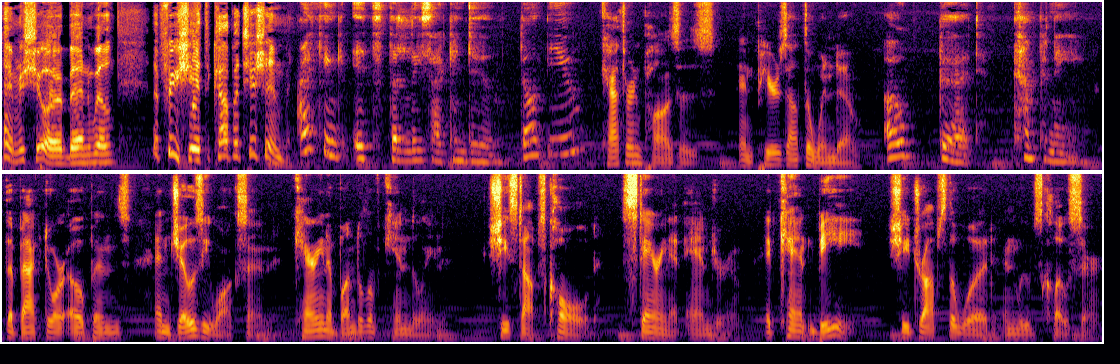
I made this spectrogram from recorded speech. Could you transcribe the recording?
I'm sure Ben will appreciate the competition. I think it's the least I can do, don't you? Catherine pauses and peers out the window. Oh, good. Company. The back door opens and Josie walks in, carrying a bundle of kindling. She stops cold, staring at Andrew. It can't be. She drops the wood and moves closer,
